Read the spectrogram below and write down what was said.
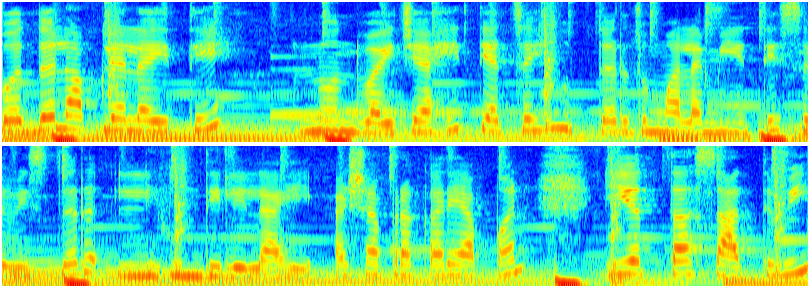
बदल आपल्याला इथे नोंदवायचे आहे त्याचंही उत्तर तुम्हाला मी येथे सविस्तर लिहून दिलेलं आहे. अशा प्रकारे आपण इयत्ता सातवी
